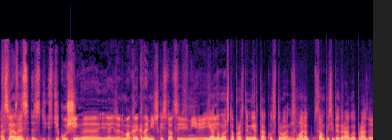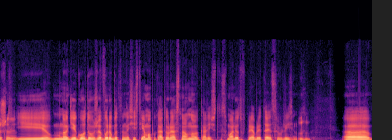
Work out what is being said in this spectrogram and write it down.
Остальное... связано с, с текущей, э, я не знаю, макроэкономической ситуацией в мире? Я или... думаю, что просто мир так устроен. Угу. Самолет сам по себе дорогой продукт. Совершенно. И многие годы уже выработана система, по которой основное количество самолетов приобретается в лизинг. Угу. А,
